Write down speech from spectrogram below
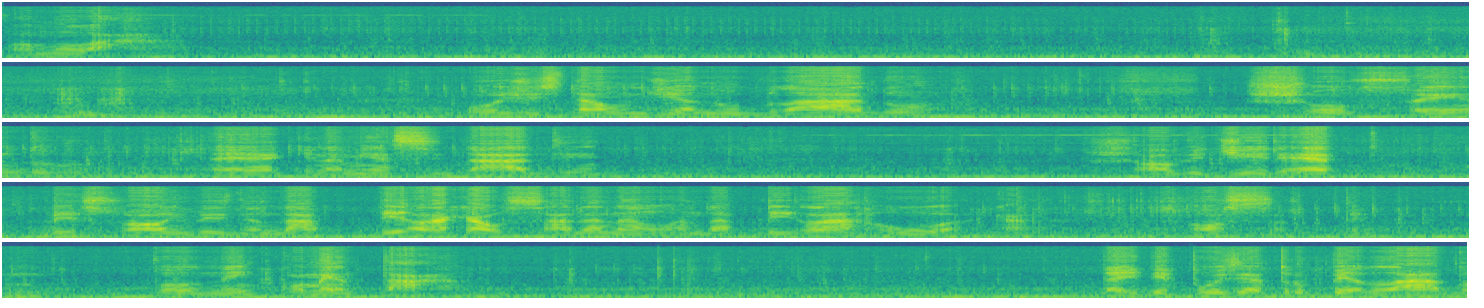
vamos lá. Hoje está um dia nublado, chovendo, é aqui na minha cidade. Chove direto. O pessoal, em vez de andar pela calçada, não, anda pela rua, cara. Nossa, não vou nem comentar. Daí depois é atropelado,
